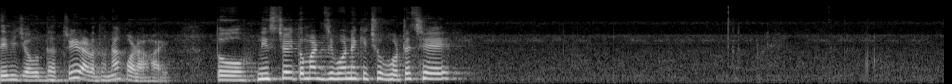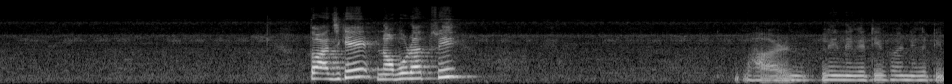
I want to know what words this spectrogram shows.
দেবী জগদ্ধাত্রীর আরাধনা করা হয়। তো নিশ্চয়ই তোমার জীবনে কিছু ঘটেছে তো আজকে নবরাত্রি ভার নেগেটিভ হয় নেগেটিভ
